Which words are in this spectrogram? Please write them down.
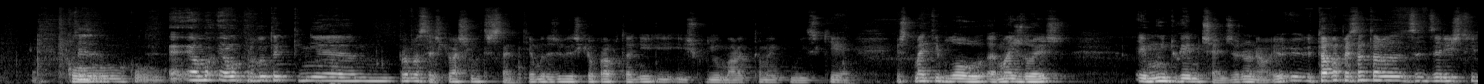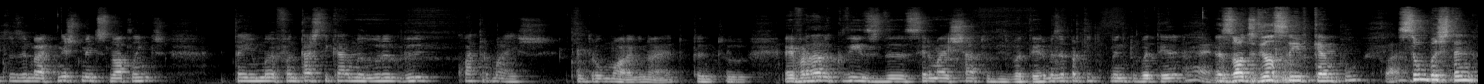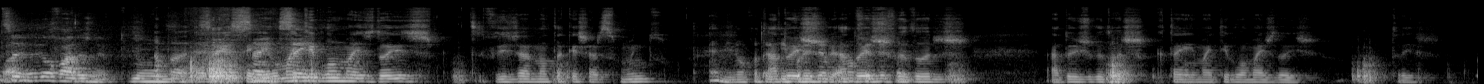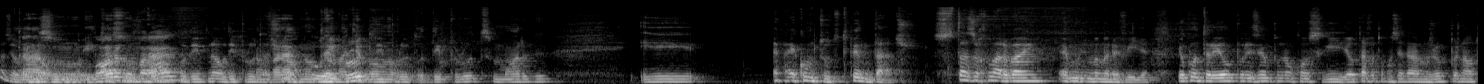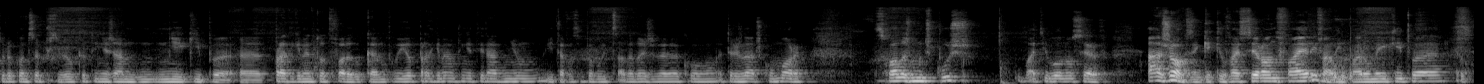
Com, com... É, uma, é uma pergunta que tinha hum, para vocês, que eu acho interessante, é uma das dúvidas que eu próprio tenho e, e escolhi o Marco também como isso, que é este Mighty Blow a mais 2 é muito game changer ou não? Eu, eu, estava a pensar, estava a dizer isto e estou a dizer, Marco, neste momento Snotlings tem uma fantástica armadura de 4 mais contra o Morag, não é? Portanto, é verdade o que dizes de ser mais chato de bater, mas a partir do momento de bater, ah, é, as odds dele sair de campo claro. são bastante claro. elevadas, não é? Não... Opa, é, assim, o Mighty Blow mais 2 já não está a queixar-se muito. É, não há dois, por exemplo, há dois jogadores há dois jogadores que têm Mighty Blow mais 2 3 mas eu lembro um, o Morg, o Varag o Deep, não, o Deep Root, o Varag não, não tem Mighty Blow o Deep Root, Morg e. É, como tudo, depende de dados. Se estás a rolar bem, é uma maravilha. Eu contra ele, por exemplo, não consegui. Eu estava tão concentrado no jogo, depois na altura, quando se apercebeu que eu tinha já a minha equipa uh, praticamente todo fora do campo e eu praticamente não tinha tirado nenhum e estava sempre habilitado a, dois, uh, com, a três dados com o Morg. Se rolas muitos push, o Blow não serve. Há jogos em que aquilo vai ser on fire e vai limpar uma equipa.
